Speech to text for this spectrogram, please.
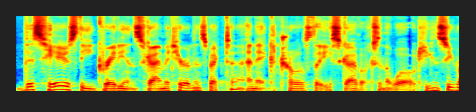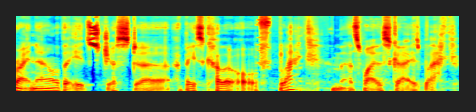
This here is the gradient sky material inspector and it controls the skybox in the world. You can see right now that it's just uh, a base color of black and that's why the sky is black.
